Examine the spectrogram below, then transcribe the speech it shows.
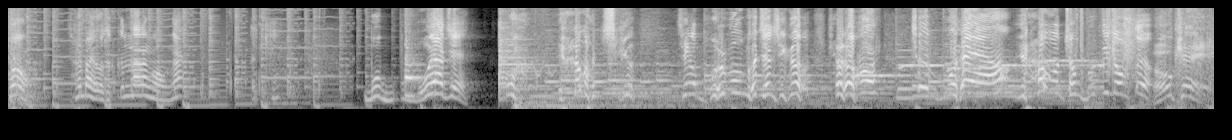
형 설마 여기서 끝나는 건가? 이렇게? 뭐, 뭐 뭐야 쟤? 뭐, 여러분 지금 제가 뭘 본 거죠 지금 여러분 저 뭐예요? 여러분 저 무기도 없어요. Okay.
